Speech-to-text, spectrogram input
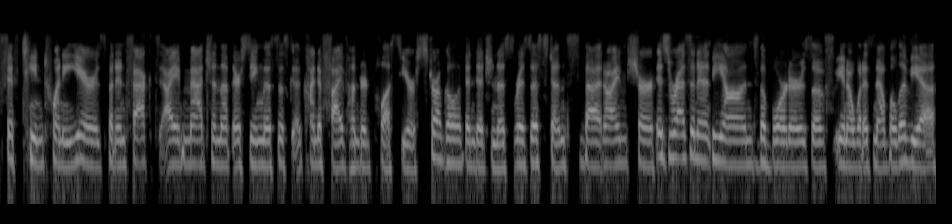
15, 20 years, but in fact, I imagine that they're seeing this as a kind of 500 plus year struggle of indigenous resistance that I'm sure is resonant beyond the borders of, you know, what is now Bolivia,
